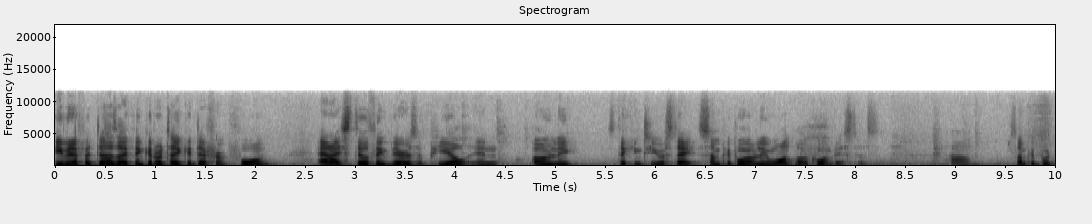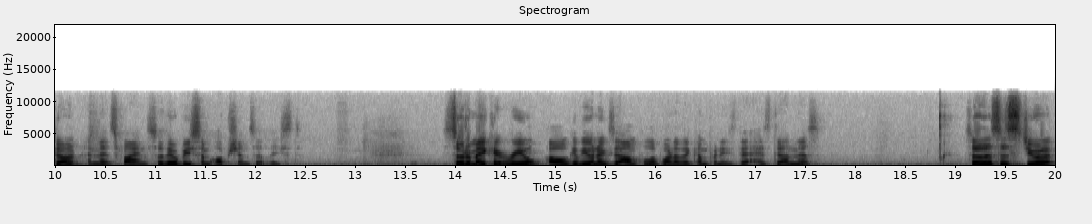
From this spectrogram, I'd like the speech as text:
even if it does, I think it will take a different form. And I still think there is appeal in only sticking to your state. Some people only want local investors. Um, some people don't, and that's fine. So there'll be some options at least. So to make it real, I'll give you an example of one of the companies that has done this. So this is Stuart.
